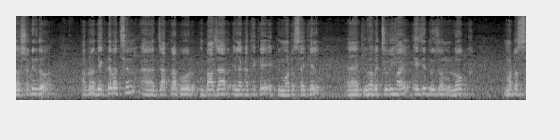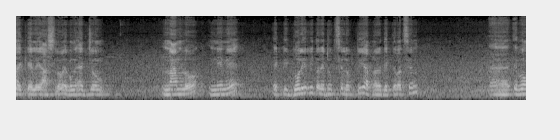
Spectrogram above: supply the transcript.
দর্শকবৃন্দ আপনারা দেখতে পাচ্ছেন যাত্রাপুর বাজার এলাকা থেকে একটি মোটরসাইকেল কীভাবে চুরি হয়। এই যে দুজন লোক মোটরসাইকেলে আসলো এবং একজন নামলো, নেমে একটি গলির ভিতরে ঢুকছে লোকটি, আপনারা দেখতে পাচ্ছেন। এবং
